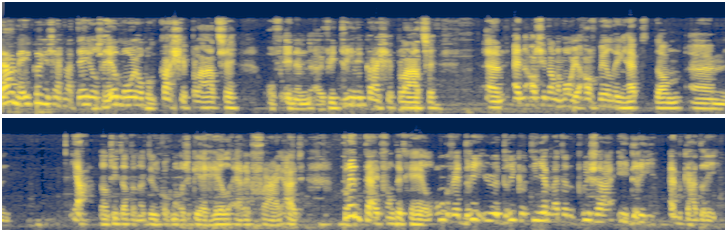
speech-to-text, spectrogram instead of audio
Daarmee kun je zeg maar tegels heel mooi op een kastje plaatsen of in een uh, vitrinekastje plaatsen. Um, en als je dan een mooie afbeelding hebt, dan um, ja, dan ziet dat er natuurlijk ook nog eens een keer heel erg fraai uit. Printtijd van dit geheel, ongeveer 3 uur, 3 kwartier met een Prusa i3 MK3.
